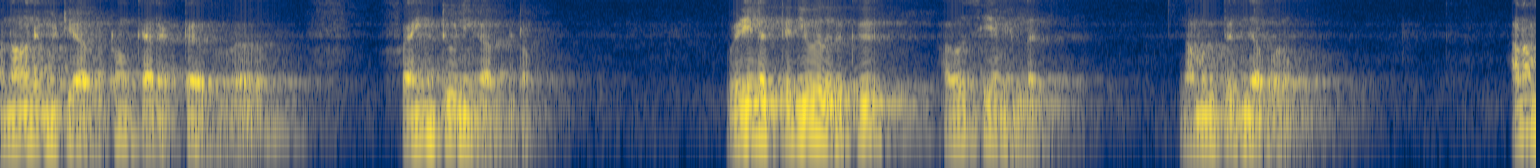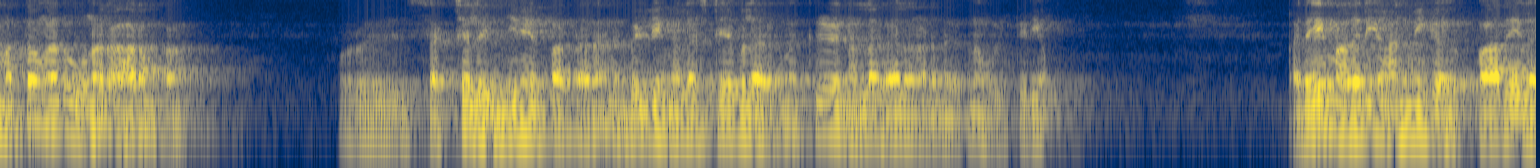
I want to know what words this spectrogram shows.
அனானிமிட்டியாக இருக்கட்டும் கேரக்டர் ஃபைன் டியூனிங்காக இருக்கட்டும். வெளியில் தெரிவதற்கு அவசியம் இல்லை. நமக்கு தெரிஞ்சால் போதும். ஆனால் மற்றவங்க அதை உணர ஆரம்பிப்பாங்க. ஒரு ஸ்ட்ரக்சரல் இன்ஜினியர் பார்த்தாரா அந்த பில்டிங் நல்லா ஸ்டேபிளாக இருக்குன்னா கீழே நல்லா வேலை நடந்திருக்குன்னு அவங்களுக்கு தெரியும். அதே மாதிரி ஆன்மீக பாதையில்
